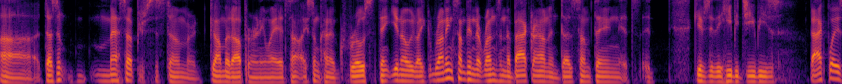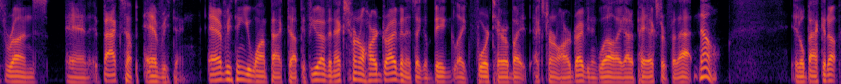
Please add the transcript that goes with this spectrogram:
uh, doesn't mess up your system or gum it up or anyway. It's not like some kind of gross thing, you know, like running something that runs in the background and does something. It's it gives you the heebie-jeebies. Backblaze runs and it backs up everything. Everything you want backed up. If you have an external hard drive and it's like a big, like four terabyte external hard drive, you think, well, I got to pay extra for that. No, it'll back it up.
